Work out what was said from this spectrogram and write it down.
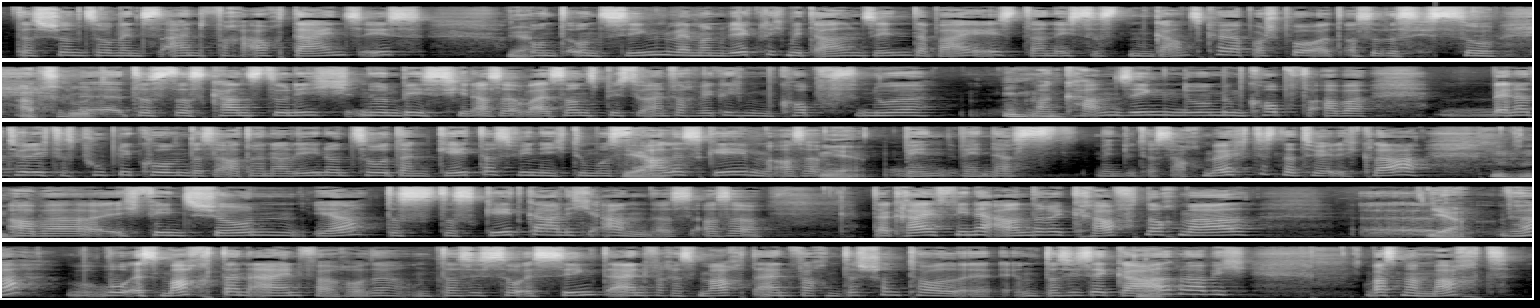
Das ist schon so, wenn es einfach auch deins ist Ja. und, und singen, wenn man wirklich mit allen Sinnen dabei ist, dann ist das ein Ganzkörpersport. Also das ist so, Absolut. Äh, das, das kannst du nicht nur ein bisschen, also weil sonst bist du einfach wirklich mit dem Kopf nur, Mhm. man kann singen nur mit dem Kopf, aber wenn natürlich das Publikum, das Adrenalin und so, dann geht das wie nicht. Du musst Ja. alles geben. Also Ja. wenn, wenn das, wenn du das auch möchtest, natürlich, klar. Mhm. Aber ich finde schon, ja, das, das geht gar nicht anders. Also da greift wie eine andere Kraft nochmal ja. ja, wo wo es macht dann einfach, oder? Und das ist so, es singt einfach, es macht einfach und das ist schon toll. Und das ist egal, glaube ich, was man macht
